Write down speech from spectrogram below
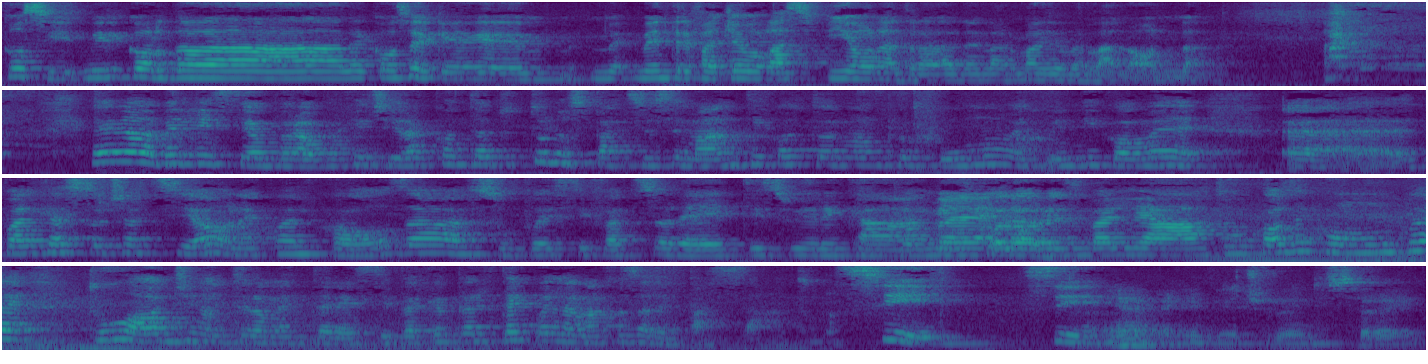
Così mi ricorda le cose che mentre facevo la spiona tra- nell'armadio della nonna. Eh no, è bellissimo però perché ci racconta tutto lo spazio semantico attorno a un profumo e quindi come eh, qualche associazione, qualcosa su questi fazzoletti, sui ricami, il colore sbagliato, cose comunque tu oggi non te lo metteresti perché per te quella è una cosa del passato. Sì, sì. Io invece lo indosserei.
